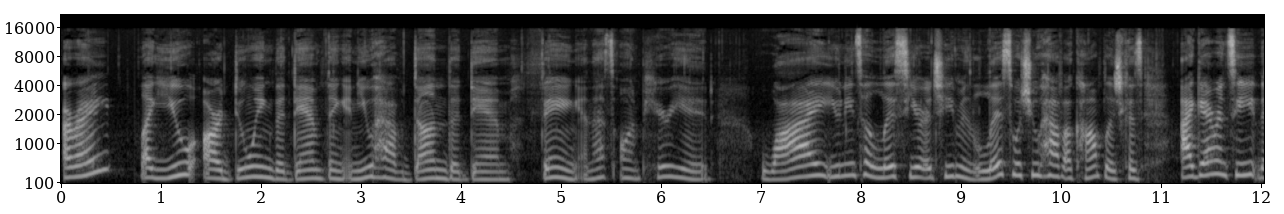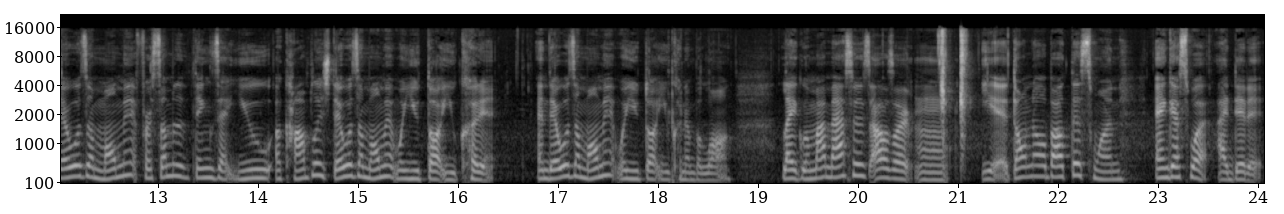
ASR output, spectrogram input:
All right? Like you are doing the damn thing and you have done the damn thing, and that's on period. Why? You need to list your achievement, list what you have accomplished because I guarantee there was a moment for some of the things that you accomplished, there was a moment when you thought you couldn't. And there was a moment where you thought you couldn't belong. Like with my master's, I was like, mm, yeah, don't know about this one. And guess what? I did it.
